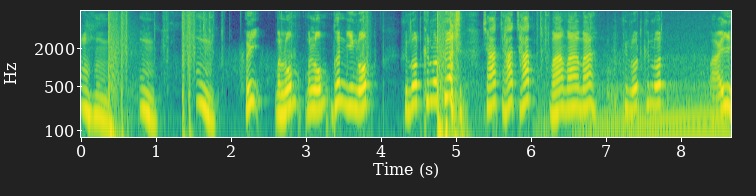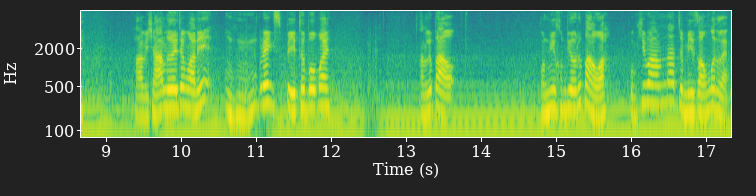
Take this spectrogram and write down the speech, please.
อืมอืมอืมอืมเฮ้ย มันล้ม มันล้ม เพื่อนยิงล้ม ขึ้นรถ ขึ้นรถเพื่อน ชาร์จชาร์จชาร์จมามามาขึ้นรถ ขึ้นรถ ไป พาไปชาร์จเลยจังหวะนี้ อือหือเร่งสปีดเทอร์โบไป ทันหรือเปล่า มันมีคนเดียวหรือเปล่าวะ ผมคิดว่าน่าจะมีสองคนแหละ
